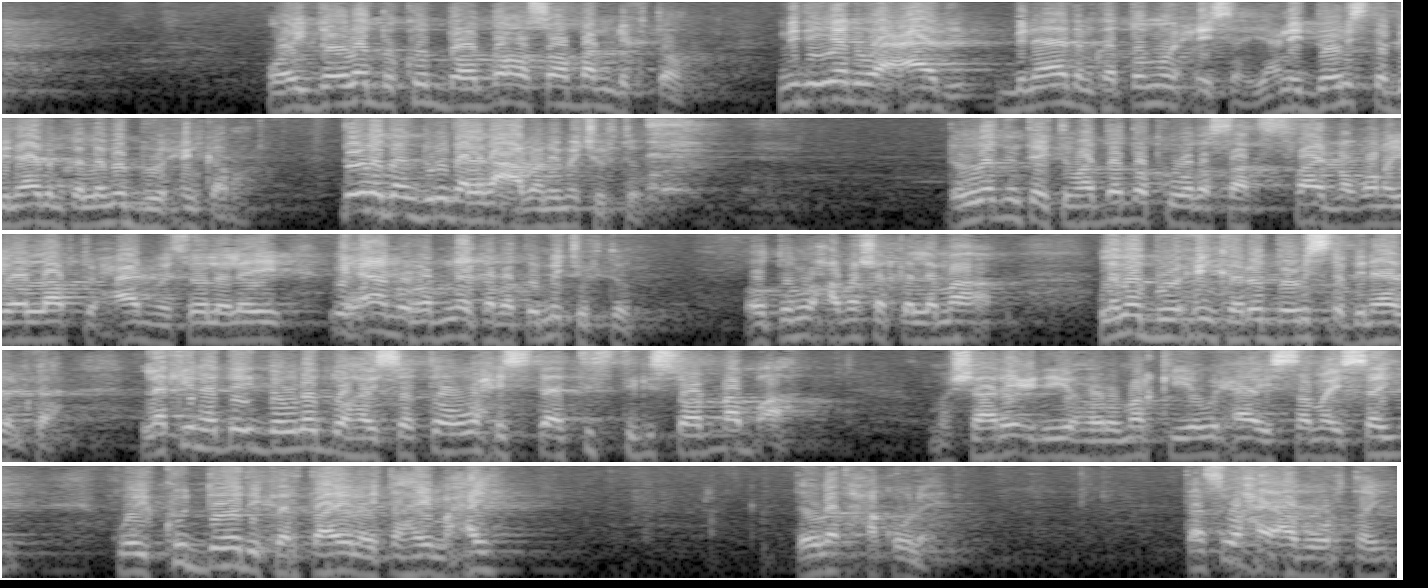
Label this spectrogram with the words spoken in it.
oo ay dowladdu ku doodo oo soo bandhigto mid iyadu waa caadi bini aadamka tumuuxiisa yacni doonista bini aadamka lama buuxin karo dowladdan dunida laga cabanay ma jirto. Dowladd intay timaado dadku wada satisfied noqonayo laabtu xaadmayso laleeyay wixii aanu rabnay qabatay ma jirto. Oo tumuuxa basharka lama lama buuxin karo doonista bini aadamka laakiin hadday dowladdu haysato wax statistics oo dhab ah mashaariicdii iyo horumarkii iyo wixii ay samaysay way ku doodi kartaa inay tahay maxay? Dowlad xaq u leh. Taasi waxay abuurtay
